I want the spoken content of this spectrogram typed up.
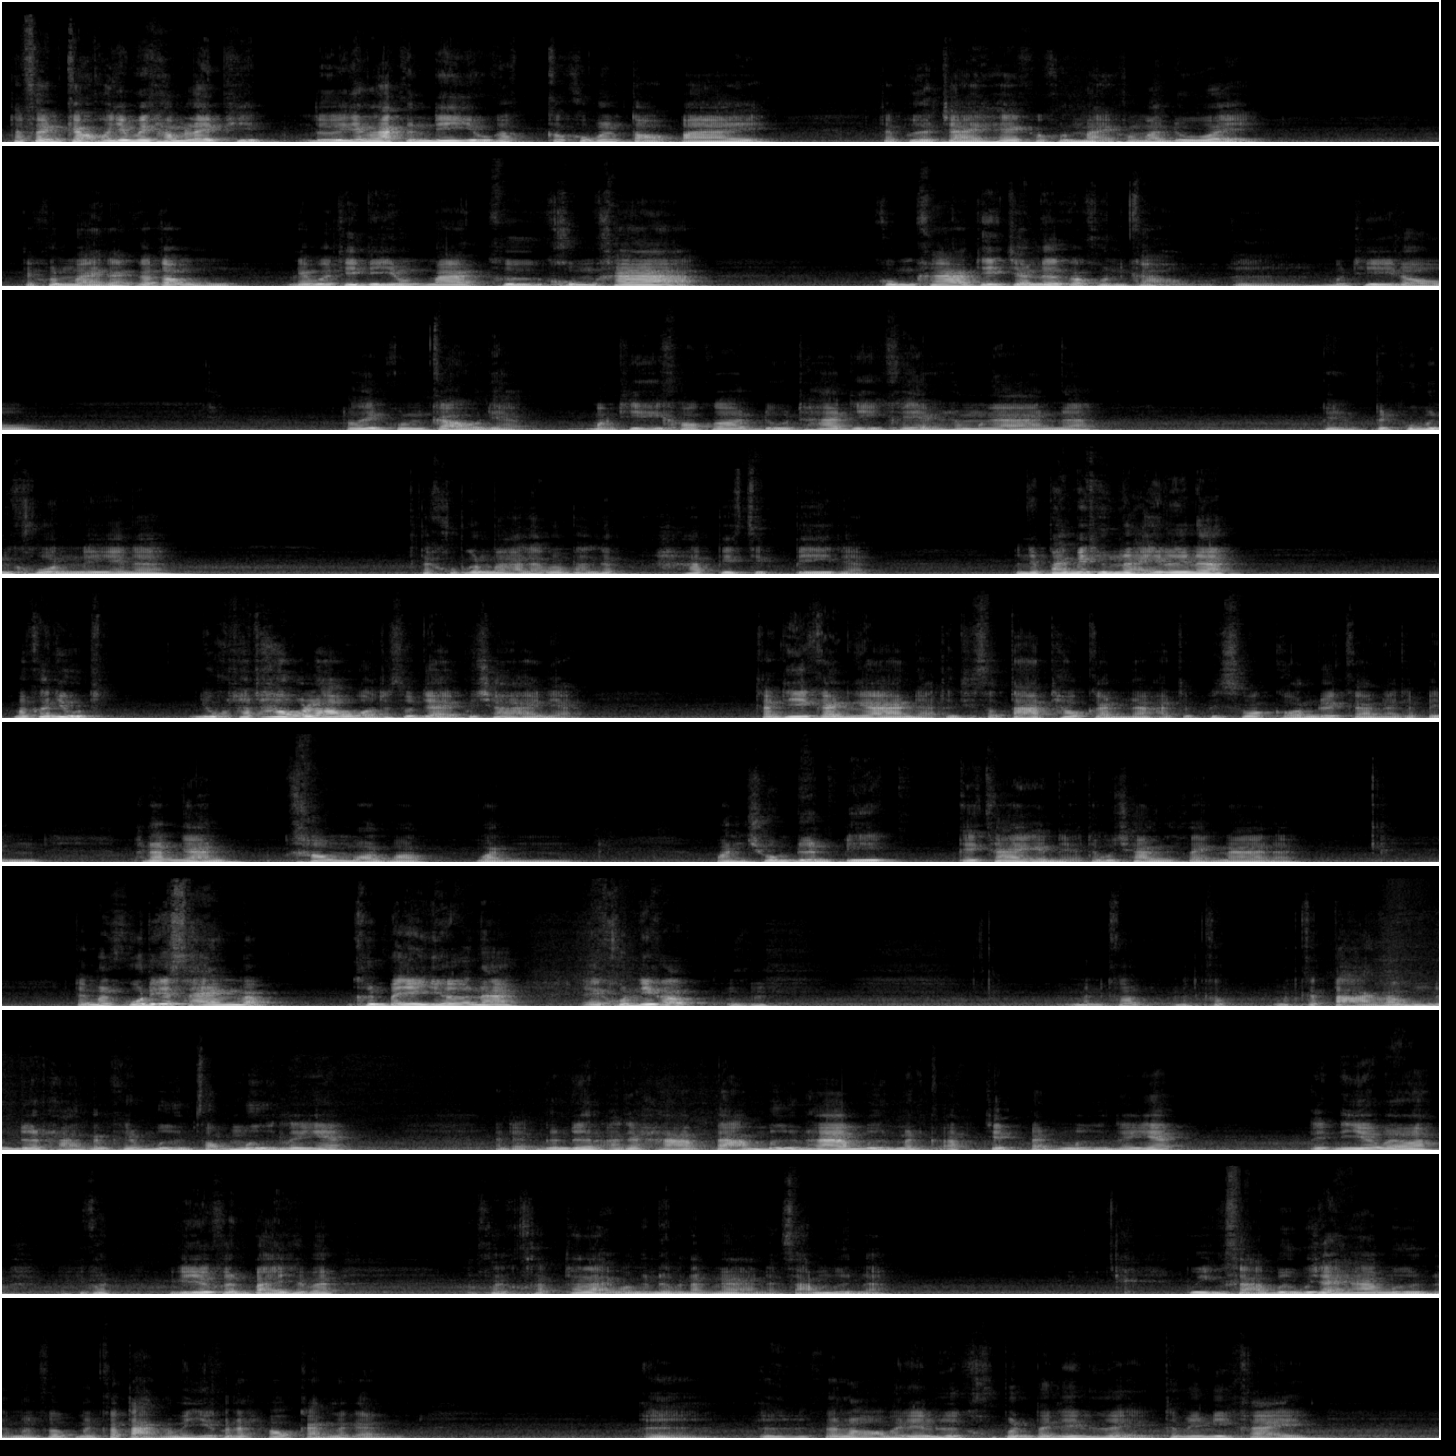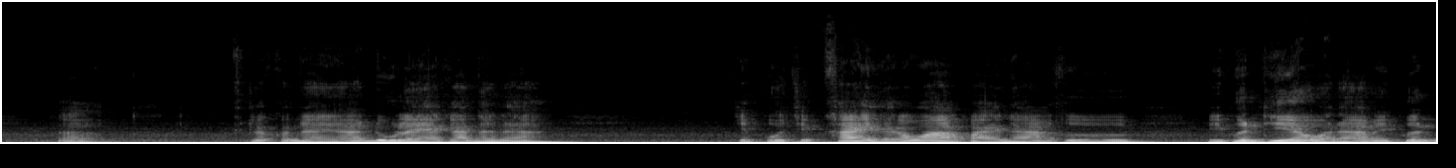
ถ้าแฟนเก่าเขายังไม่ทำอะไรผิด หรือยังรักกันดีอยู่ก็ก็คบกันต่อไป แต่เผื่อใจให้กับคนใหม่เข้ามาด้วย แต่คนใหม่นั้นก็ต้องเรียกว่าที่ดีมากๆ คือคุ้มค่า คุ้มค่าที่จะเลิกกับคนเก่า เออบางทีเรา เราเห็นคนเก่าเนี่ย บางทีเขาก็ดูท่าดีขยันทำงานนะ เป็นเป็นผู้เป็นคนอะไรเงี้ยนะแต่คบกันมาแล้วประมาณสักห้าปีสิบปีเนี่ย มันจะไปไม่ถึงไหนเลยนะ มันก็อยู่ อยู่เท่าเท่าๆเราอะแต่ส่วนใหญ่ผู้ชายเนี่ยการที่การงานเนี่ยถึงจะสตาร์ทเท่ากันนะอาจจะวิศวกรด้วยกัน อาจจะเป็นพนักงานเข้ามอมอวันวันช่วงเดือนปีใกล้ๆกันเนี่ยถ้าผู้ชายแซงหน้านะ แต่มันควรที่จะแซงแบบขึ้นไปเยอะๆนะไอคนนี้ก็ มันก็มันก็มันก็ต่างแล้วเงินเดือนห่างกันแค่หมื่นสองหมื่นอะไรเงี้ยอาจจะเงินเดือนอาจจะหาสามหมื่นห้าหมื่นมันก็เจ็ดแปดหมื่นอะไรเงี้ยเอ้ยนี่เยอะไปวะนี่ก็นี่ก็เยอะเกินไปใช่ไหม เท่าไหร่ว่าเงินเดือนพนักงานอะสามหมื่นอะผู้หญิงสามหมื่นผู้ชายห้าหมื่นอะมันก็มันก็ต่างกันมาเยอะก็เท่ากันแล้วกัน เออ เออ ก็รอไปเรื่อยๆคบกันไปเรื่อยๆถ้าไม่มีใครก็แล้วก็ไหนนะดูแลกันนะนะเจ็บปวดเจ็บไข้แล้วก็ว่าไปนะ คือมีเพื่อนเที่ยวนะมีเพื่อน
